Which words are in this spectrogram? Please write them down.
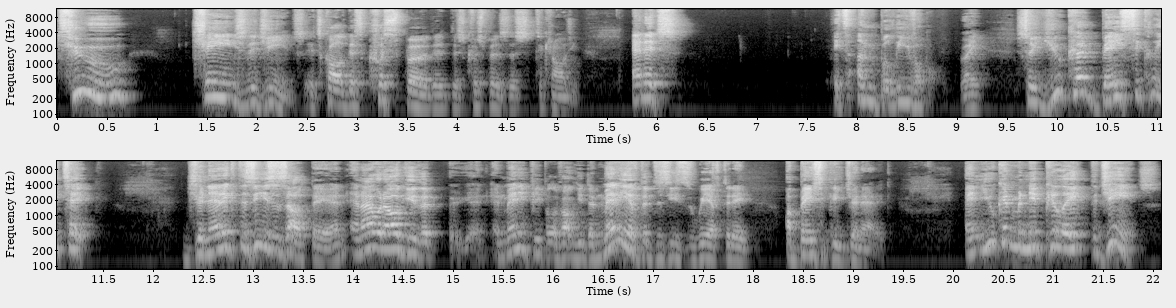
to change the genes. It's called this CRISPR, this CRISPR is this technology. And it's, it's unbelievable, right? So you could basically take genetic diseases out there, and, and I would argue that, and many people have argued that many of the diseases we have today are basically genetic. And you can manipulate the genes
